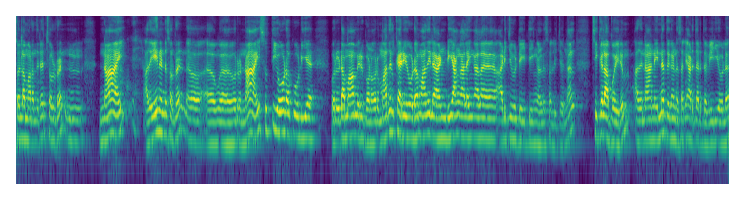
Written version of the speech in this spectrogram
சொல்ல மறந்துட்டேன் சொல்கிறேன் நாய் அது ஏனென்று சொல்கிறேன் ஒரு நாய் சுற்றி ஓடக்கூடிய ஒரு இடமாகவும் இருக்கணும். ஒரு மதில் கறியோட மதில் அண்டி அங்கால இங்கால அடித்து விட்டுக்கிட்டீங்கன்னு சொல்லி சொன்னால் சிக்கலாக போயிடும். அது நான் என்னத்துக்குன்னு சொல்லி அடுத்தடுத்த வீடியோவில்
